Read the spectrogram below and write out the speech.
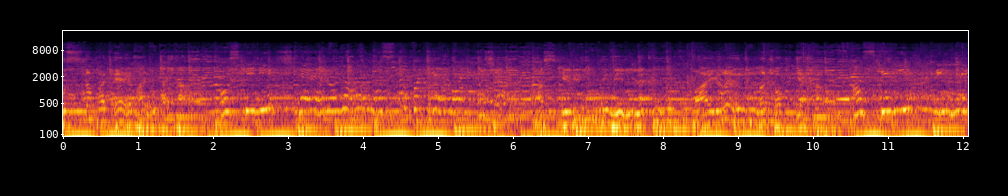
Mustafa Kemal Paşa. Hoş gelişler ona Mustafa Kemal Paşa. Askerin ve milletin çok yaşa. Askerin millet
